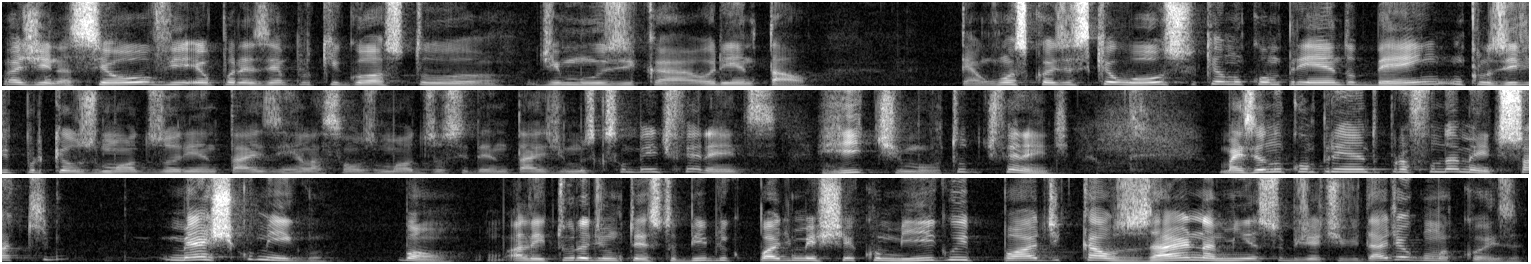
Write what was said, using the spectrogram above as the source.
Imagina, você ouve, eu, por exemplo, que gosto de música oriental. Tem algumas coisas que eu ouço que eu não compreendo bem, inclusive porque os modos orientais em relação aos modos ocidentais de música são bem diferentes. Ritmo, tudo diferente. Mas eu não compreendo profundamente, só que mexe comigo. Bom, a leitura de um texto bíblico pode mexer comigo e pode causar na minha subjetividade alguma coisa.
